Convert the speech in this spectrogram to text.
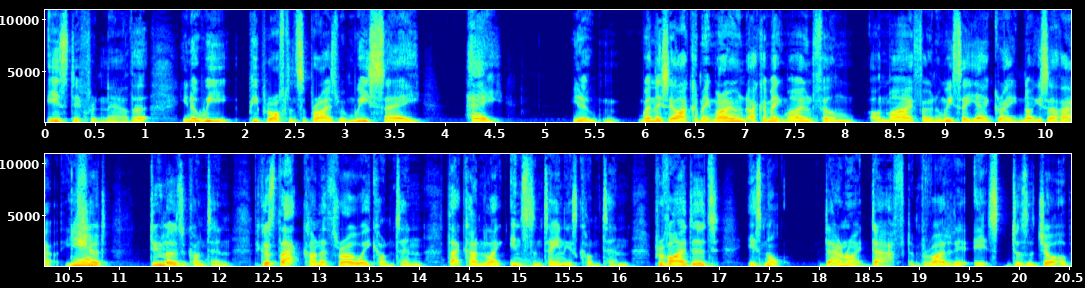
is different now. That you know, we people are often surprised when we say, "Hey, you know." When they say, "Oh, I could make my own, I can make my own film on my iPhone," and we say, "Yeah, great, knock yourself out. You Yeah. should do loads of content because that kind of throwaway content, that kind of like instantaneous content, provided it's not downright daft and provided it it does a job,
